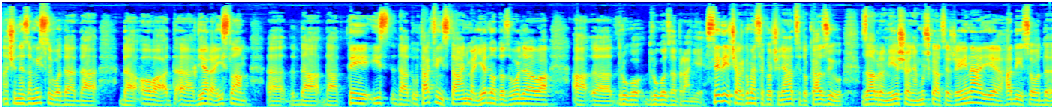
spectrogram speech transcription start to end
Znači, nezamislivo da, da, da ova da, vjera islam, e, da, da, te ist, da u takvim stanjima jedno dozvoljava, a, a drugo, drugo zabranje. Sljedeći argument sa kočenjaci dokazuju zabran miješanja muškaraca i žena je hadis od uh,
